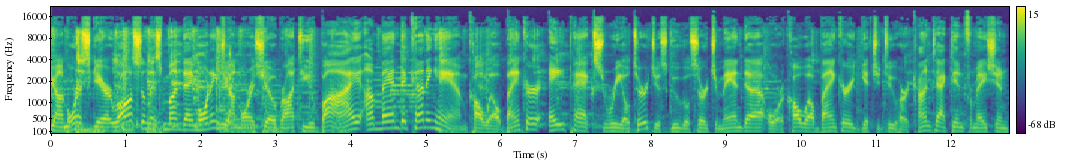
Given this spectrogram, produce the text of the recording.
John Morris, Garrett Ross on this Monday morning. John Morris Show brought to you by Amanda Cunningham, Coldwell Banker, Apex Realtor. Just Google search Amanda or Coldwell Banker, get you to her contact information.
